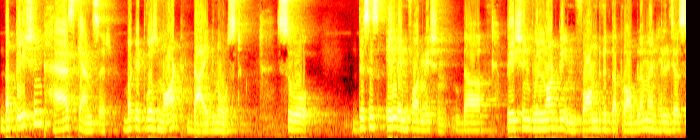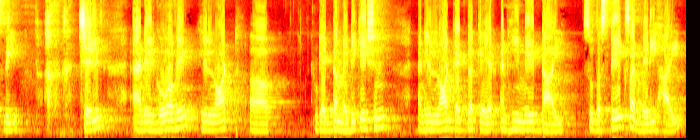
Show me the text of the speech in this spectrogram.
the patient has cancer but it was not diagnosed. So this is ill information. The patient will not be informed with the problem and he'll just be chilled and he'll go away. He'll not uh, get the medication and he will not get the care and he may die. So the stakes are very high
